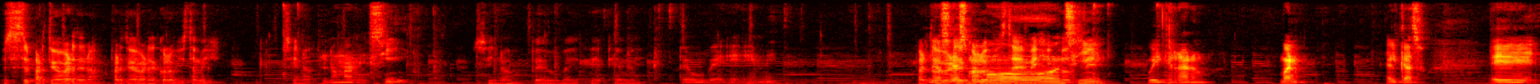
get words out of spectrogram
Pues es el Partido Verde, ¿no? Partido Verde Ecologista México. Sí, ¿no? No mames, ¿sí? Sí, ¿no? P-V-E-M. PVEM. Partido No Verde Ecologista de mamón, México, sí. sí. Güey, qué raro. Bueno, el caso. Eh,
